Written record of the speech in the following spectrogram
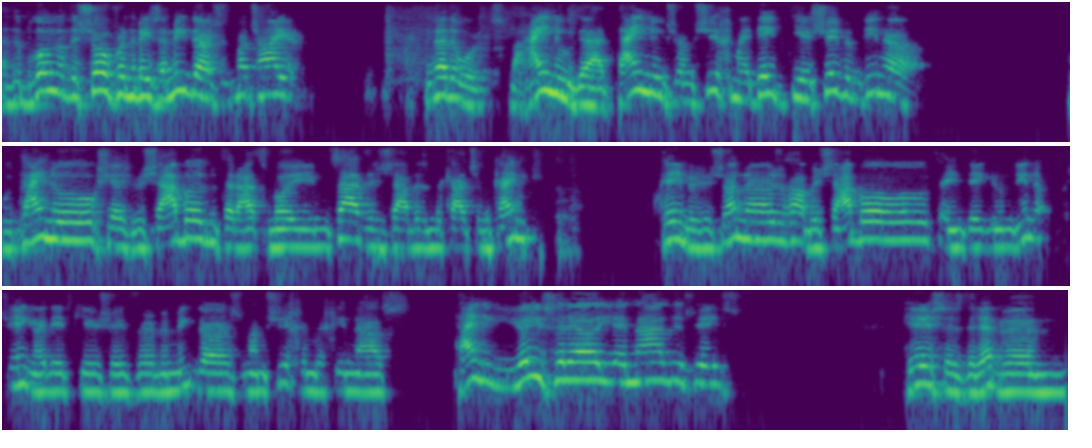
that the blowing of the shofar in the Beis Hamikdash is much higher in other words, Mahainu, the Tainuk from Shich Maidet Ki Yeshevim Dina. Who Tainuk, Shesh B'Shabbos, Mitaratz Moim, Sat, Shabbos, Mekach, Mekayim. Okay, Rosh Hashanah, Shachar B'Shabbos, Ein Tegim Dina. Shich Maidet Ki Yeshevim B'Mikdash, Mamshichim B'Chinas. Tainuk Yisrael Yenadis Yesh. Here says the Rebbe,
